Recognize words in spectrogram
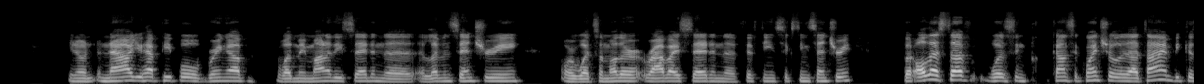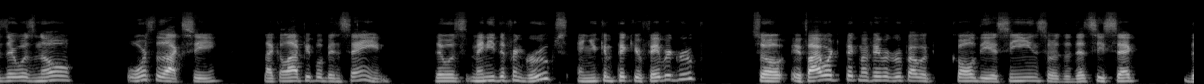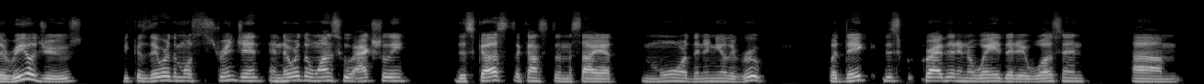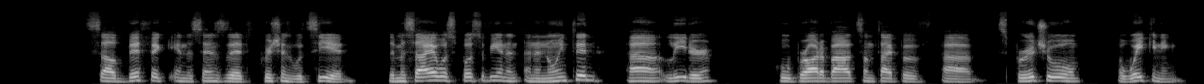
You know, now you have people bring up what Maimonides said in the 11th century or what some other rabbis said in the 15th, 16th century. But all that stuff was inconsequential at that time because there was no orthodoxy like a lot of people have been saying there was many different groups and you can pick your favorite group so if i were to pick my favorite group i would call the essenes or the dead sea sect the real jews because they were the most stringent and they were the ones who actually discussed the concept of messiah more than any other group but they described it in a way that it wasn't um, salvific in the sense that christians would see it the messiah was supposed to be an, an anointed uh, leader who brought about some type of uh, spiritual awakening.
